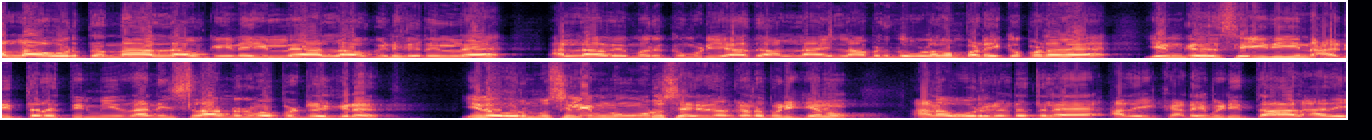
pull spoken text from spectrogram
அல்லாஹ் ஒருத்தன் தான் அல்லாவுக்கு இணை இல்லை அல்லாவுக்கு நிகர் இல்லை. அல்லாவை மறுக்க முடியாது அல்லாஹ் இல்லாமல் இந்த உலகம் படைக்கப்படலை என்கிற செய்தியின் அடித்தளத்தின் மீது தான் இஸ்லாம் நிறுவப்பட்டிருக்கிறது. இதை ஒரு முஸ்லீம் நூறு சதவீதம் கடைபிடிக்கணும். ஆனால் ஒரு கட்டத்தில் அதை கடைபிடித்தால் அதை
